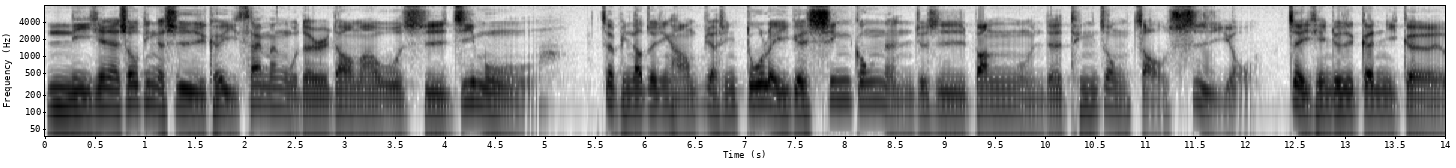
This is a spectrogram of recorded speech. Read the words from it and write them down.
你现在收听的是可以塞满我的耳道吗？我是吉姆。这频道最近好像不小心多了一个新功能，就是帮我们的听众找室友。这几天就是跟一个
